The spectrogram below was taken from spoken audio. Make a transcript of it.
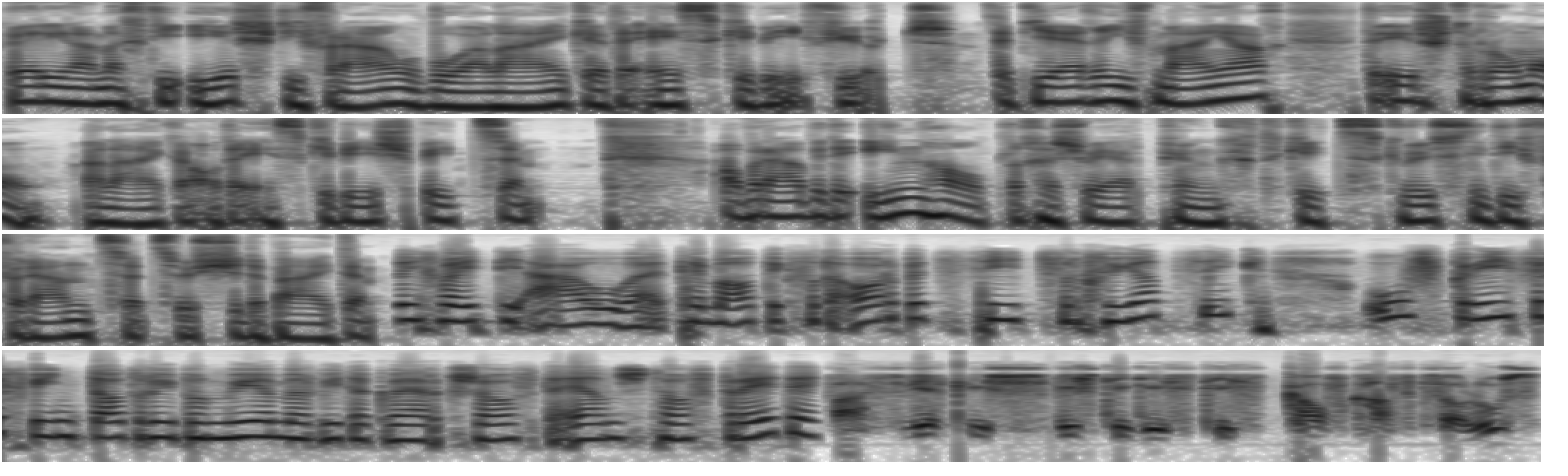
wäre nämlich die erste Frau, die alleine den SGB führt. Der Pierre-Yves Meyer, der erste Roman alleine an der SGB-Spitze. Aber auch bei den inhaltlichen Schwerpunkten gibt es gewisse Differenzen zwischen den beiden. Ich möchte auch die Thematik der Arbeitszeitverkürzung aufgreifen. Ich finde, darüber müssen wir bei den Gewerkschaften ernsthaft reden. Was wirklich wichtig ist, ist Kaufkraftverlust,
